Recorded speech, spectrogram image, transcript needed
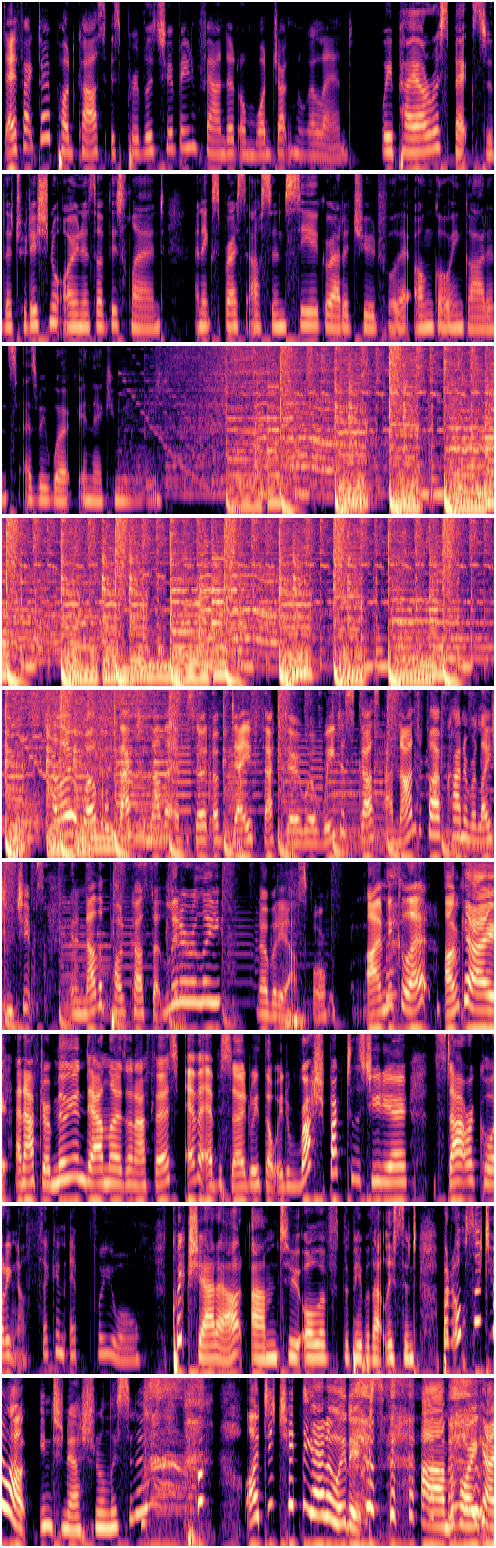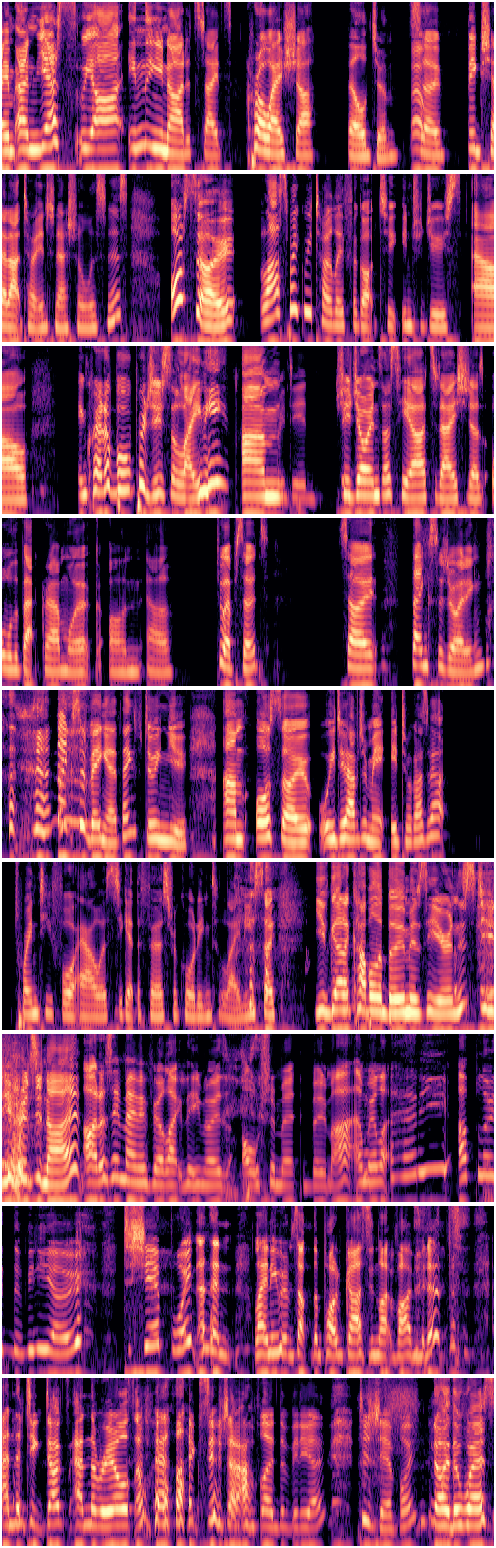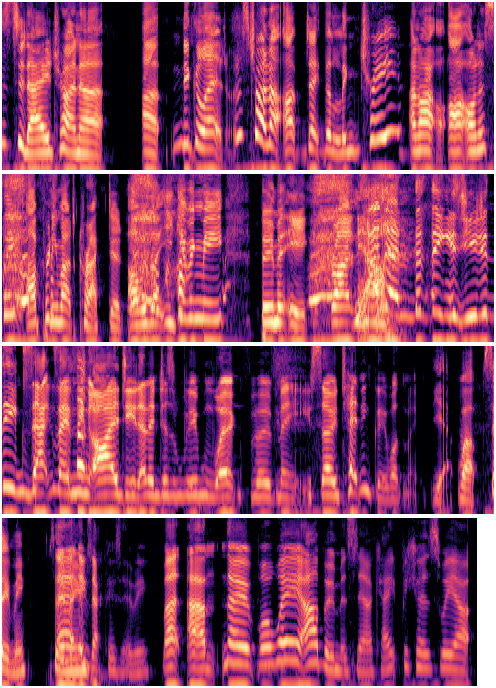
Dayfacto podcast is privileged to have been founded on Wadjuk Noongar land. We pay our respects to the traditional owners of this land and express our sincere gratitude for their ongoing guidance as we work in their community. Hello welcome back to another episode of Dayfacto, where we discuss our 9 to 5 kind of relationships in another podcast that literally nobody asked for. I'm Nicolette. I'm Kate. And after a million downloads on our first ever episode, we thought we'd rush back to the studio and start recording our second ep for you all. Quick shout out um, to all of the people that listened, but also to our international listeners. I did check the analytics um, before we came, and yes, we are in the United States, Croatia, Belgium. So big shout out to our international listeners. Also, last week we totally forgot to introduce our incredible producer Lainey. Um, We did. She joins us here today. She does all the background work on our two episodes. So thanks for joining. thanks for being here. Thanks for doing you. Um, also, we do have to admit, it took us about 24 hours to get the first recording to Lainey. So you've got a couple of boomers here in the studio tonight. Honestly, made me feel like the most ultimate boomer. And we are like, how do you upload the video to SharePoint? And then Lainey whips up the podcast in like five minutes and the TikToks and the Reels. And we're like still trying to upload the video to SharePoint. No, the worst is today trying to. Uh, Nicolette was trying to update the link tree, and I, I honestly, I pretty much cracked it. I was like, "You're giving me boomer ick right now." And then the thing is, you did the exact same thing I did, and it just didn't work for me. So technically, it wasn't me. Yeah, well, see me. See Uh, me. exactly, Subi. But um, no, well, we are boomers now, Kate, because we are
